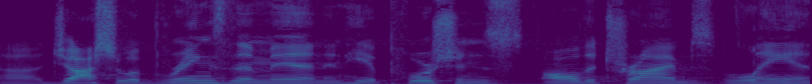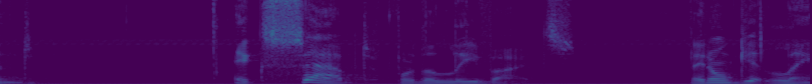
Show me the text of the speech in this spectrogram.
uh, Joshua brings them in and he apportions all the tribes' land except for the Levites. They don't get land.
